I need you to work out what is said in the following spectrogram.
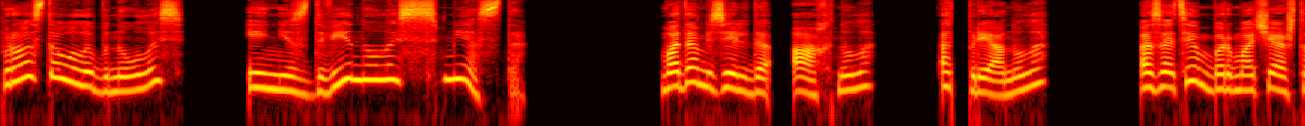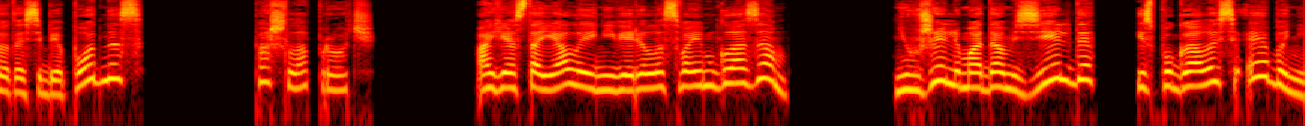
Просто улыбнулась и не сдвинулась с места. Мадам Зельда ахнула, отпрянула, а затем, бормоча что-то себе под нос, пошла прочь. А я стояла и не верила своим глазам. Неужели мадам Зельда испугалась Эбони?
